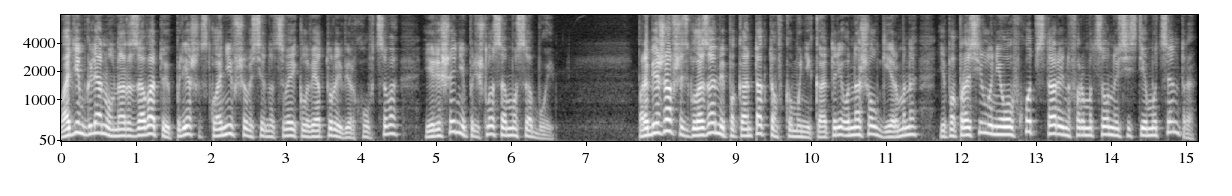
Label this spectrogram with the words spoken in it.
Вадим глянул на розоватую плешь, склонившегося над своей клавиатурой Верховцева, и решение пришло само собой. Пробежавшись глазами по контактам в коммуникаторе, он нашел Германа и попросил у него вход в старую информационную систему центра,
